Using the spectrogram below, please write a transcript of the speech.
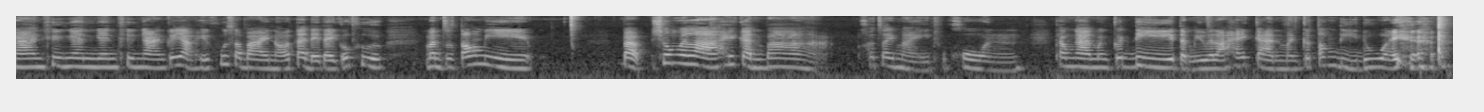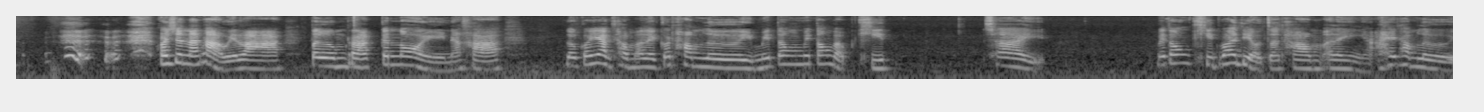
งานคือเงินเงินคืองานก็อยากให้คู่สบายเนาะแต่ใด ๆ ก็คือ มันจะต้องมีแบบช่วงเวลาให้กันบ้างอะเข้าใจไหมทุกคน ทำงานมันก็ดี แต่มีเวลาให้กันมันก็ต้องดีด้วย เพราะฉะนั้นหาเวลาเติมรักกันหน่อยนะคะแล้วก็อยากทำอะไรก็ทำเลย ไม่ต้องไม่ต้องแบบคิด ใช่ ไม่ต้องคิดว่าเดี๋ยวจะทำอะไรอย่างเงี้ย ให้ทำเลย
